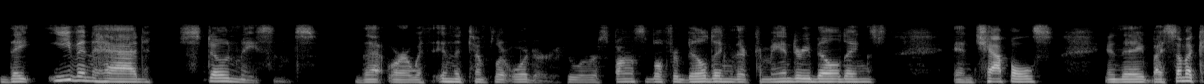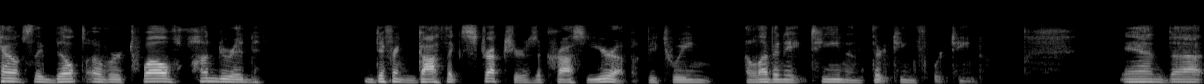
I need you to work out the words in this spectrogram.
they even had stonemasons that were within the Templar order who were responsible for building their commandery buildings and chapels. And they, by some accounts, they built over 1,200 different Gothic structures across Europe between 1118 and 1314. And uh,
